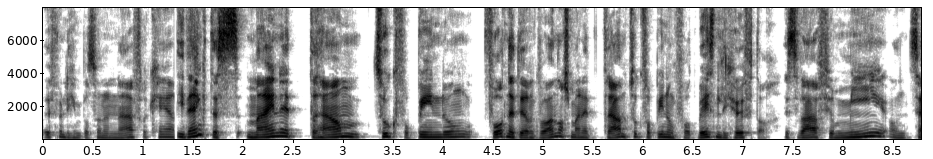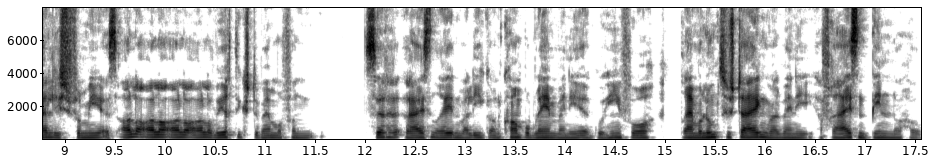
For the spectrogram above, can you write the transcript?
öffentlichen Personennahverkehr. Ich denke, dass meine Traumzugverbindung fährt nicht irgendwo anders, meine Traumzugverbindung fährt wesentlich öfter. Es war für mich, und das ist für mich das aller, aller, aller, aller Wichtigste, wenn man von solche Reisen reden, weil ich habe kein Problem, wenn ich irgendwo hinfahre, dreimal umzusteigen, weil wenn ich auf Reisen bin, nachher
